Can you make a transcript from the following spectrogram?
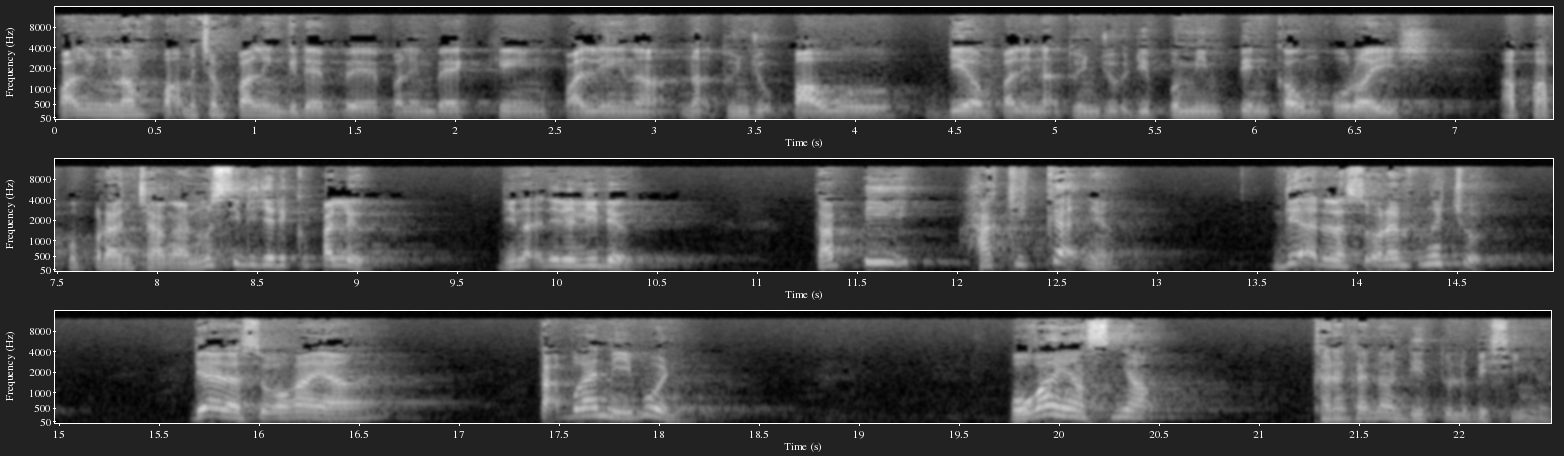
Paling nampak macam paling gedebe, paling backing, paling nak nak tunjuk power. Dia yang paling nak tunjuk dia pemimpin kaum Quraisy. Apa-apa perancangan, mesti dia jadi kepala. Dia nak jadi leader. Tapi hakikatnya dia adalah seorang yang pengecut. Dia adalah seorang yang tak berani pun. Orang yang senyap kadang-kadang dia tu lebih singa.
